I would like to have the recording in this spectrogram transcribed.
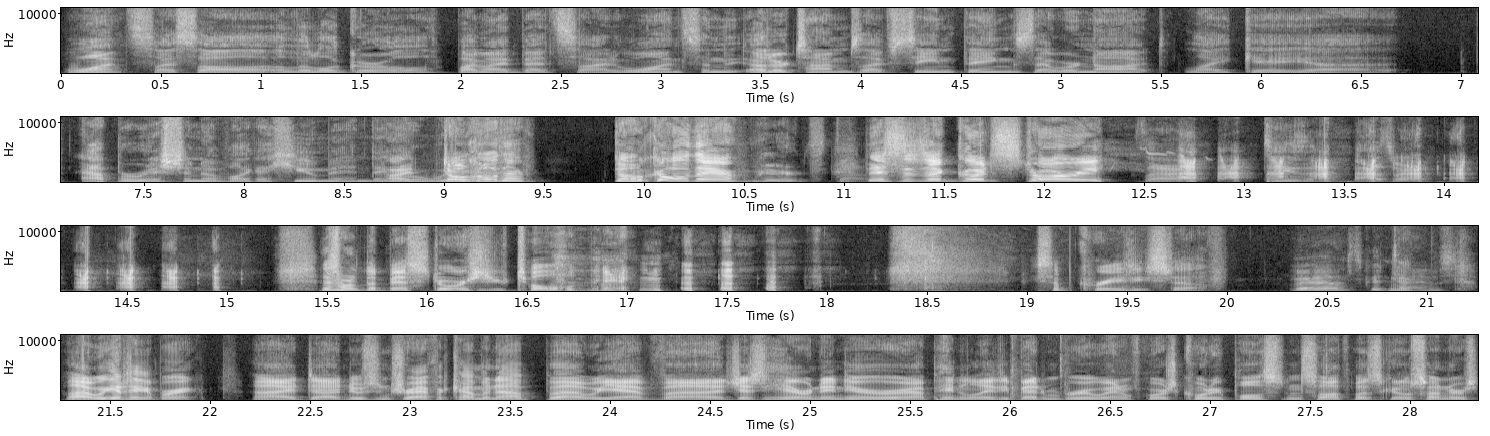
Once I saw a little girl by my bedside once, and the other times I've seen things that were not like a uh, apparition of like a human. They All were right, don't go there. Don't go there. Weird stuff. This is a good story. Sorry, teasing. That's right. That's one of the best stories you told, man. Some crazy stuff. Well, it's good times. All right, we got to take a break. All right, uh, news and traffic coming up. Uh, we have uh, Jesse Heron in here, uh, Painted Lady Bed and Brew, and of course Cody Polston, Southwest Ghost Hunters.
